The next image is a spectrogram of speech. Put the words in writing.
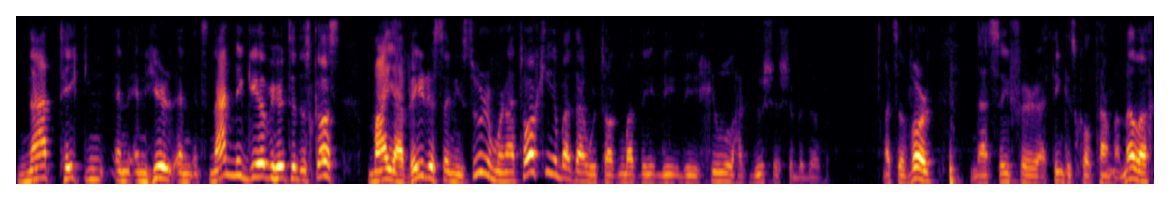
not taking and, and here and it's not negi over here to discuss my avedis and isurim. We're not talking about that. We're talking about the the the chilul hakdusha shebedover. That's a word, and that sefer I think is called Tam HaMelech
